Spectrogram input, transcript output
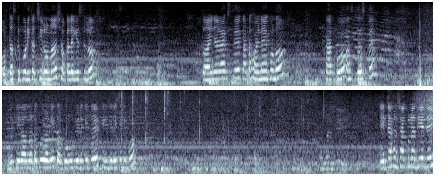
ওর তো আজকে পরীক্ষা ছিল না, সকালে গেছিল। তো আইনা রাখছে, কাটা হয় না এখনও। কাটবো আস্তে আস্তে। দেখি রান্নাটা করে নিই তারপর মুরগিটা কেটে ফ্রিজে রেখে দিব। এটা এখন শাকগুলো দিয়ে দেই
